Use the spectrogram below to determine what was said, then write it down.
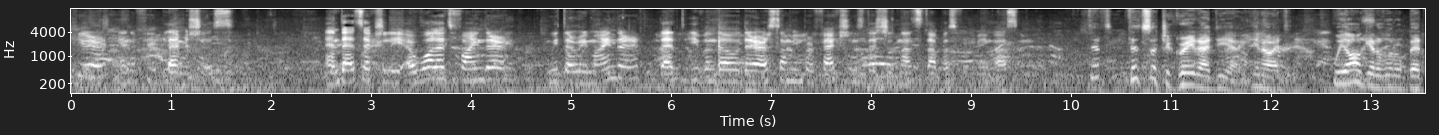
here and a few blemishes. And that's actually a wallet finder with a reminder that even though there are some imperfections, that should not stop us from being awesome. That's that's such a great idea. You know, it, we all get a little bit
